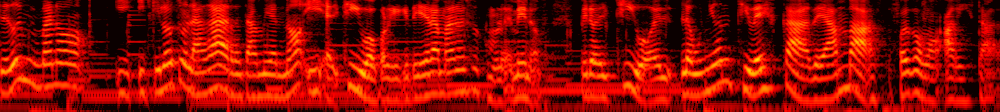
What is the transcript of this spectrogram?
Te doy mi mano y, que el otro la agarre también, ¿no? Y el chivo, porque que te diera la mano eso es como lo de menos. Pero el chivo, la unión chivesca de ambas fue como amistad.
